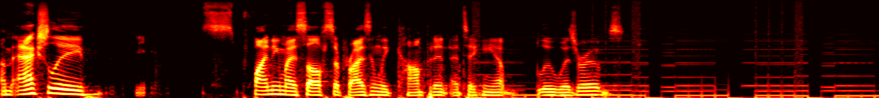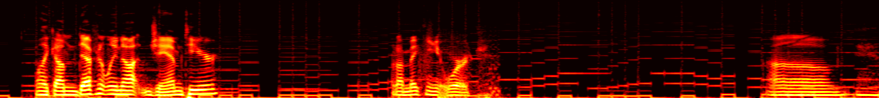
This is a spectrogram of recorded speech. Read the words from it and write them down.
I'm actually finding myself surprisingly competent at taking out blue wizzrobes. Like, I'm definitely not jammed here, but I'm making it work. Um, man,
